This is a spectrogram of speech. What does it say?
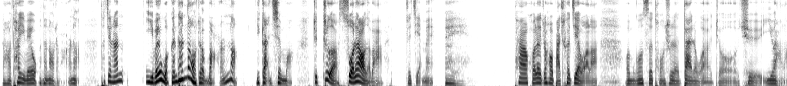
然后他以为我跟他闹着玩呢，他竟然以为我跟他闹着玩呢，你敢信吗？就这塑料的吧，这姐妹，哎，他回来之后把车借我了，我们公司同事带着我就去医院了，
